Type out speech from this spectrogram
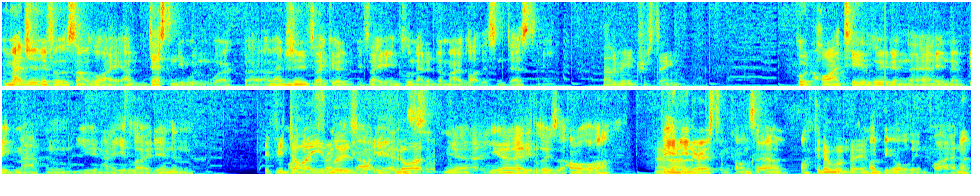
Imagine if it was something like uh, Destiny wouldn't work, but imagine if they could if they implemented a mode like this in Destiny. That'd be interesting. Put high tier loot in there in a big map, and you know you load in and If you die, you lose what you've got. Yeah, yeah, you lose the whole lot. Be an Ah. interesting concept. I fucking, It would be. I'd be all in playing it.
